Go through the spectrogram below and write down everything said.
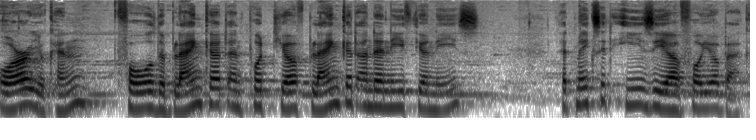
or you can fold a blanket and put your blanket underneath your knees. That makes it easier for your back.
